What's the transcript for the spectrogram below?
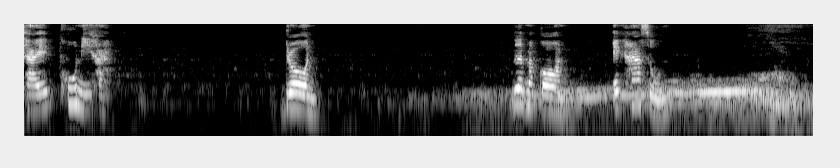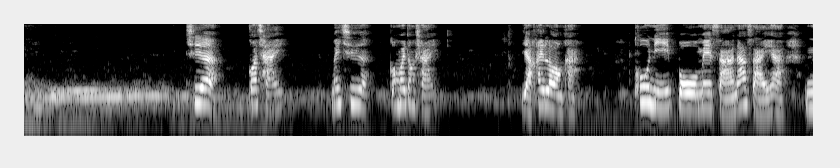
ใช้คู่นี้ค่ะ โดรน เลือดมังกร X50 เชื่อก็ใช้ ไม่เชื่อก็ไม่ต้องใช้ อยากให้ลองค่ะ คู่นี้โปรเมษาหน้าใสค่ะห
